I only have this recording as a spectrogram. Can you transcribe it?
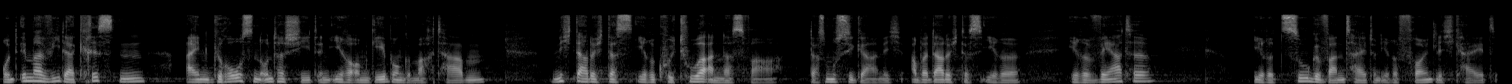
und immer wieder Christen einen großen Unterschied in ihrer Umgebung gemacht haben. Nicht dadurch, dass ihre Kultur anders war, das muss sie gar nicht, aber dadurch, dass ihre, ihre Werte, ihre Zugewandtheit und ihre Freundlichkeit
